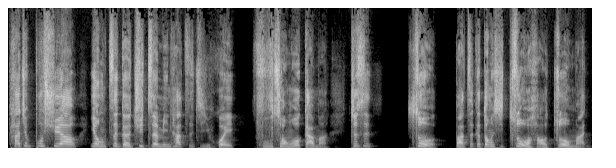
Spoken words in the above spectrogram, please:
他就不需要用这个去证明他自己会服从或干嘛，就是做把这个东西做好做满，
